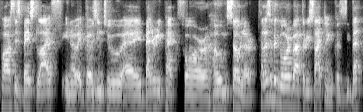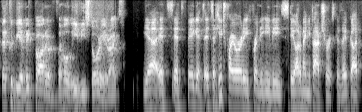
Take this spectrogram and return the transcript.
past its best life, you know, it goes into a battery pack for home solar. Tell us a bit more about the recycling because that that could be a big part of the whole EV story, right? Yeah, it's it's big. It's it's a huge priority for the EVs, the auto manufacturers, because they've got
